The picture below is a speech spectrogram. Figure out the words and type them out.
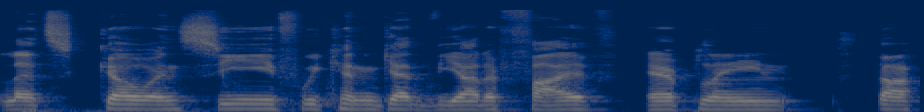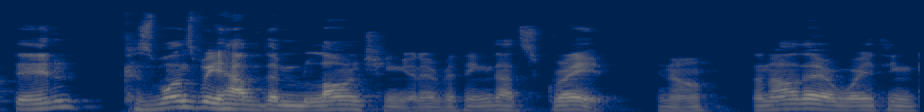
let's go and see if we can get the other five airplane stocked in because once we have them launching and everything that's great you know? So now they're waiting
